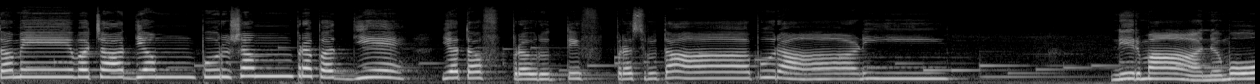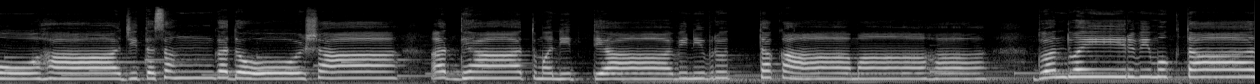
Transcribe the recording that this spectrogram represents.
तमेव चाद्यं पुरुषं प्रपद्ये यतः प्रवृत्तिः प्रसृता पुराणी। निर्मानमोहाजितसङ्गदोषा अध्यात्मनित्या विनिवृत्तकामाः द्वन्द्वैर्विमुक्ताः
